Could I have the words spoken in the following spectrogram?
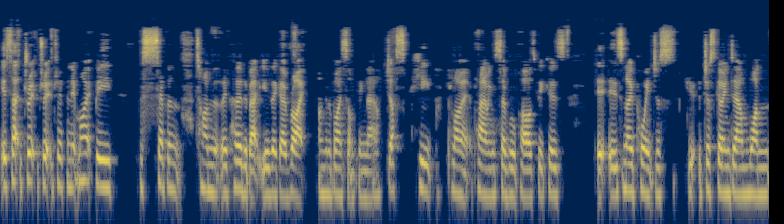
it's that drip, drip, drip. And it might be the seventh time that they've heard about you. They go, right, I'm going to buy something now. Just keep plowing several paths because it's no point just just going down one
